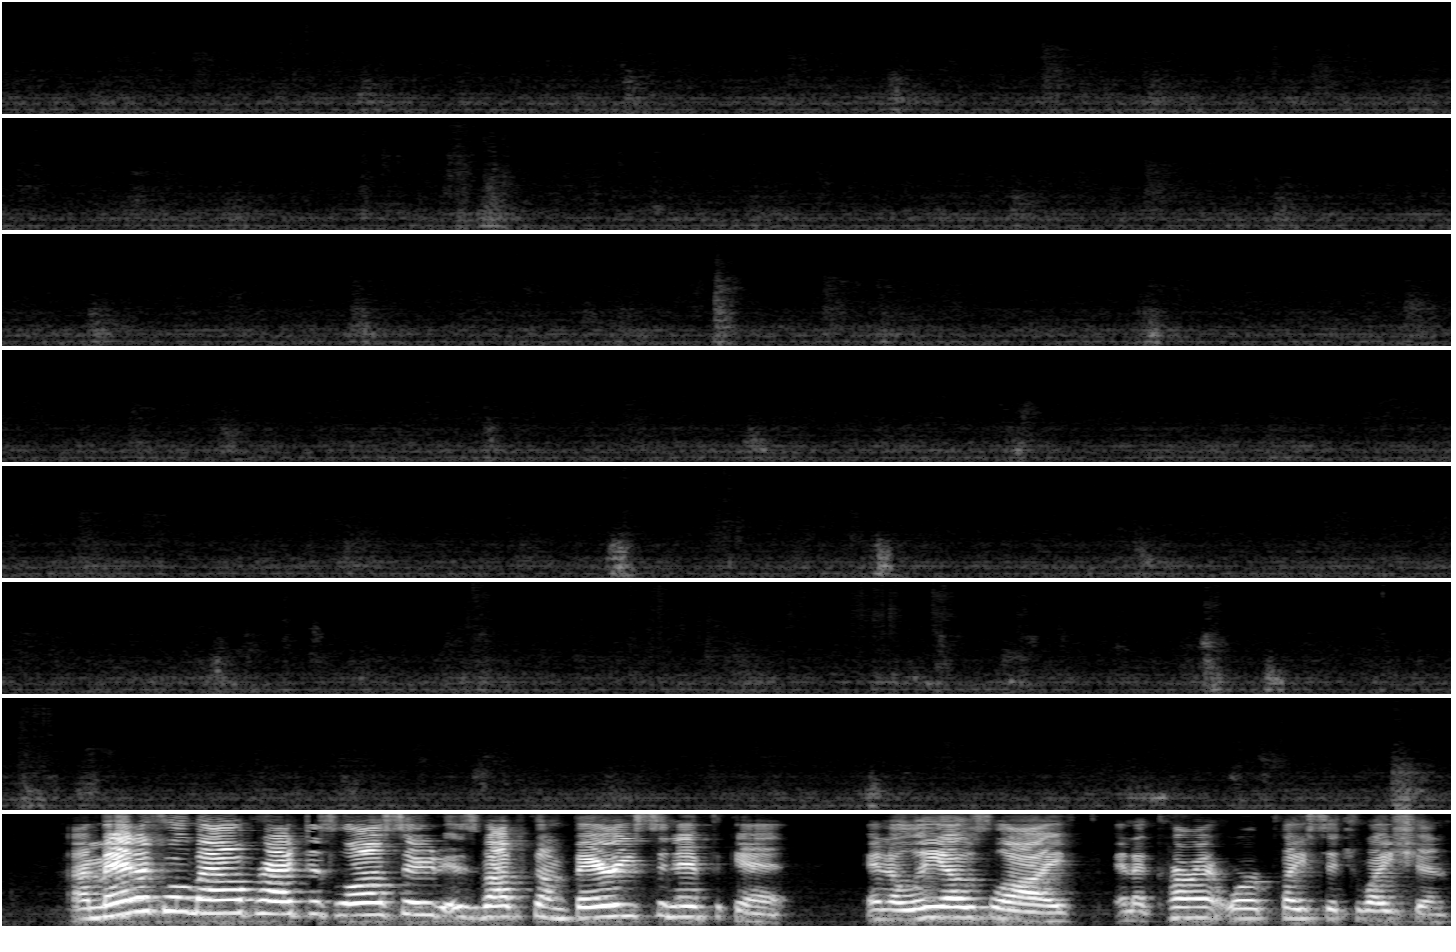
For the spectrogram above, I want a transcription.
A medical malpractice lawsuit is about to become very significant in a Leo's life in a current workplace situation.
